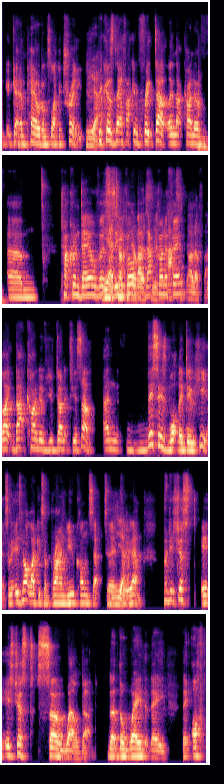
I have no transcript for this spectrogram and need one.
get impaled onto like a tree yeah. because they're fucking freaked out in that kind of um, Tucker and Dale versus yeah, Tucker evil, Dale that, versus that Evil. kind of thing I love that. like that kind of you've done it to yourself and this is what they do here so it's not like it's a brand new concept to, Yeah. to them but it's just it- it's just so well done the the way that they they off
